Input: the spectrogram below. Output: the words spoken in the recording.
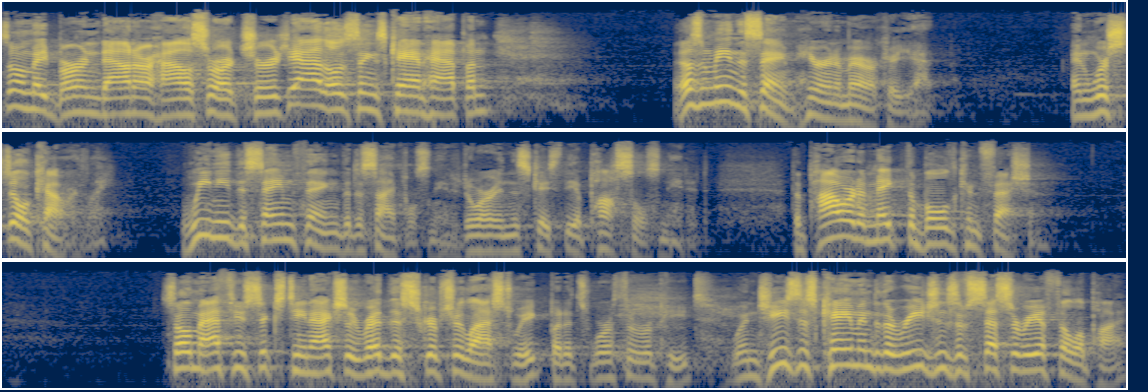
Someone may burn down our house or our church. Yeah, those things can't happen. It doesn't mean the same here in America yet. And we're still cowardly. We need the same thing the disciples needed, or in this case, the apostles needed the power to make the bold confession. So, Matthew 16, I actually read this scripture last week, but it's worth a repeat. When Jesus came into the regions of Caesarea Philippi,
